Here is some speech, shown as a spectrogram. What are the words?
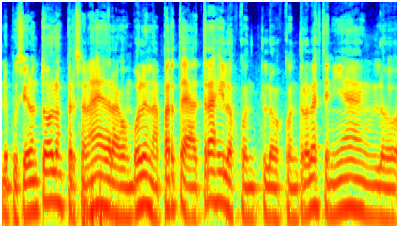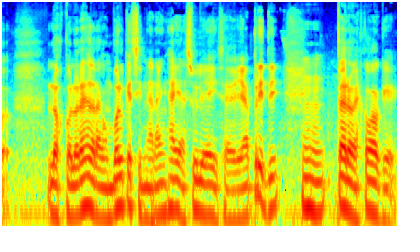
le pusieron todos los personajes de Dragon Ball en la parte de atrás y los, los controles tenían lo- los colores de Dragon Ball que si naranja y azul y ahí se veía pretty. Pero es como que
